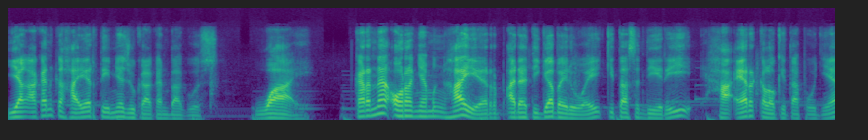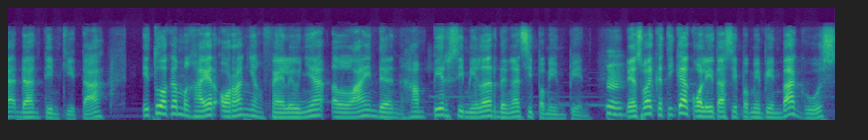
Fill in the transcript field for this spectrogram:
yang akan ke hire timnya juga akan bagus. Why? Karena orang yang meng-hire ada tiga by the way, kita sendiri, HR kalau kita punya, dan tim kita itu akan meng-hire orang yang value-nya align dan hampir similar dengan si pemimpin. Hmm. That's why ketika kualitas si pemimpin bagus,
